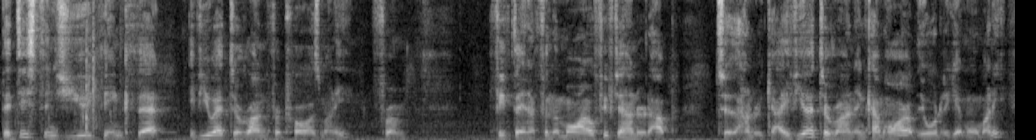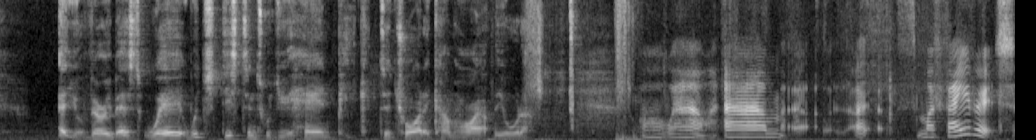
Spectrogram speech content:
the distance you think that if you had to run for prize money from fifteen from the mile fifteen hundred up to the hundred k, if you had to run and come higher up the order to get more money, at your very best, where which distance would you hand pick to try to come high up the order? Oh wow! Um, I, my favourite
